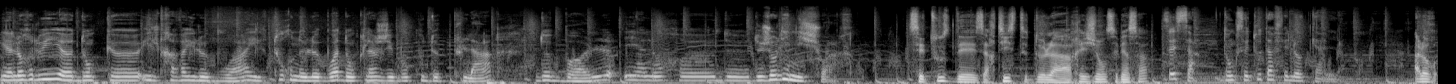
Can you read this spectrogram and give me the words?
Et alors, lui, euh, donc, euh, il travaille le bois, il tourne le bois. Donc là, j'ai beaucoup de plats, de bols et alors de, de jolis nichoirs. C'est tous des artistes de la région, c'est bien ça? C'est ça. Donc, c'est tout à fait local. Alors,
